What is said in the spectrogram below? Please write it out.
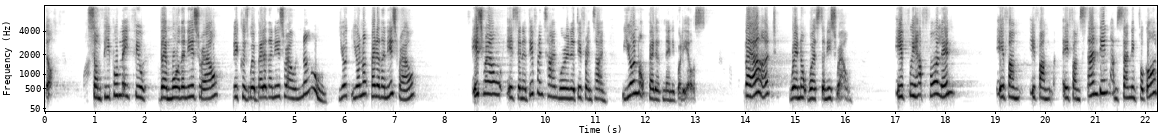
Más. Some people may feel they're more than Israel because we're better than Israel. No, you're, you're not better than Israel. Israel is in a different time. We're in a different time. You're not better than anybody else. But we're not worse than Israel. If we have fallen, if I'm, if I'm, if I'm standing, I'm standing for God.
